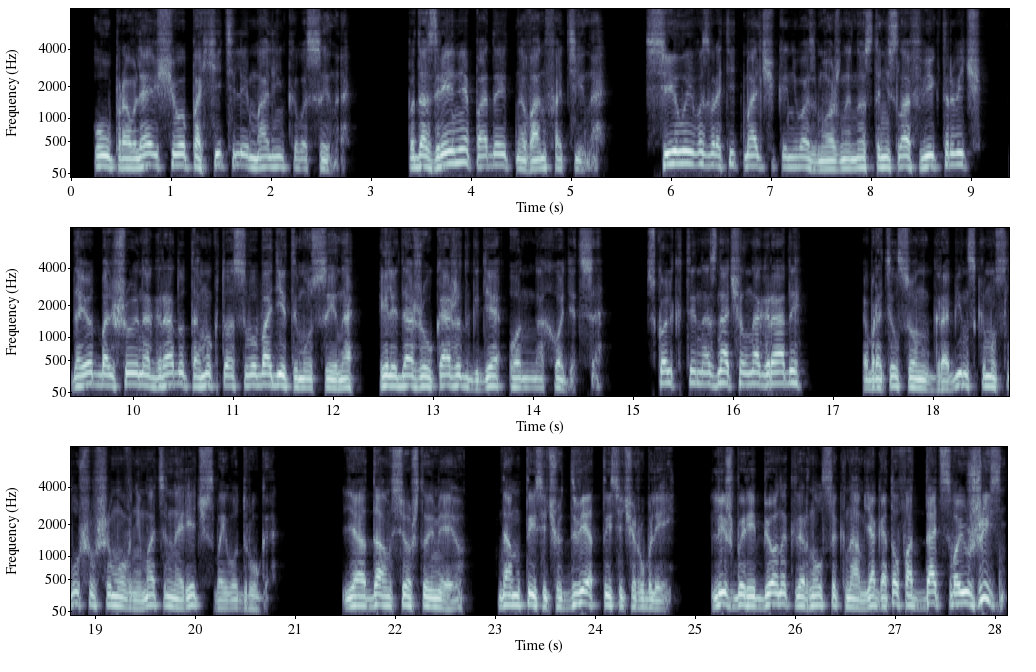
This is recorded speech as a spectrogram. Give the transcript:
— «у управляющего похитили маленького сына. Подозрение падает на Ван Фатина. Силой возвратить мальчика невозможно, но Станислав Викторович дает большую награду тому, кто освободит ему сына или даже укажет, где он находится. Сколько ты назначил награды?» Обратился он к Грабинскому, слушавшему внимательно речь своего друга. Я дам все, что имею. Дам тысячу, две тысячи рублей. Лишь бы ребенок вернулся к нам. Я готов отдать свою жизнь.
